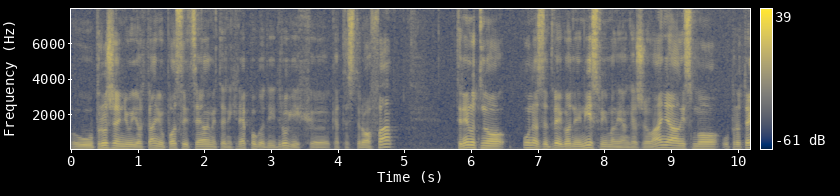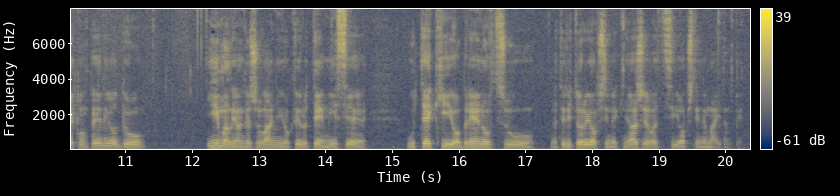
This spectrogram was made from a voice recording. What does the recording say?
u pružanju i otklanju posljedica elementarnih nepogoda i drugih e, katastrofa. Trenutno unazad dve godine nismo imali angažovanja, ali smo u proteklom periodu imali angažovanje i u okviru te misije u Teki, Obrenovcu, na teritoriji opštine Knjaževac i opštine Majdanpek.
